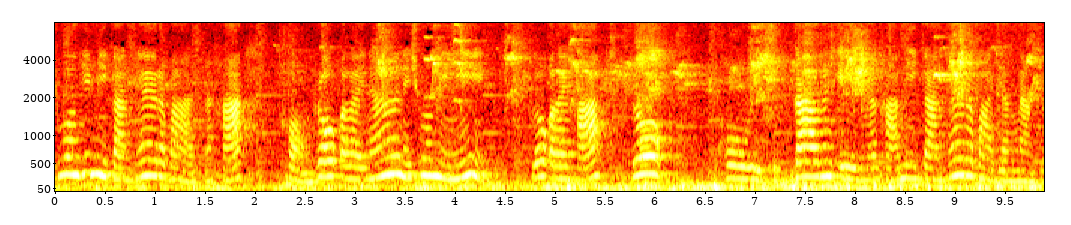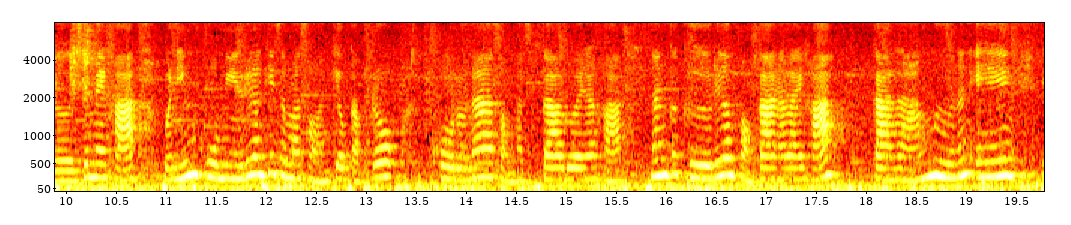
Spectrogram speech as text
ช่วงที่มีการแพร่ระบาดนะคะ ของโรคอะไรนะในช่วงนี้ โรคอะไรคะโรคโควิด -19 นั่นเองนะคะ มีการแพร่ระบาดอย่างหนักเลยใช่ไหมคะ วันนี้คุณครูมีเรื่องที่จะมาสอนเกี่ยวกับโรคโคโรนา 2019 ด้วยนะคะ นั่นก็คือเรื่องของการอะไรคะ การล้างมือนั่นเอง เ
